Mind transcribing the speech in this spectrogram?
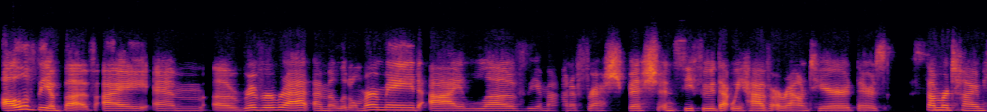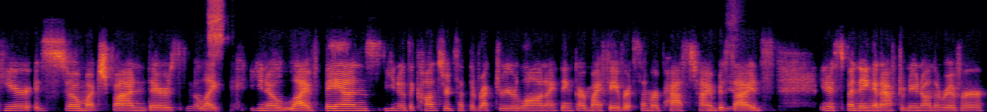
all of the above. I am a river rat. I'm a little mermaid. I love the amount of fresh fish and seafood that we have around here. There's summertime here is so much fun. There's yes. like, you know, live bands, you know, the concerts at the rectory lawn, I think are my favorite summer pastime besides, yeah. you know, spending an afternoon on the river.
